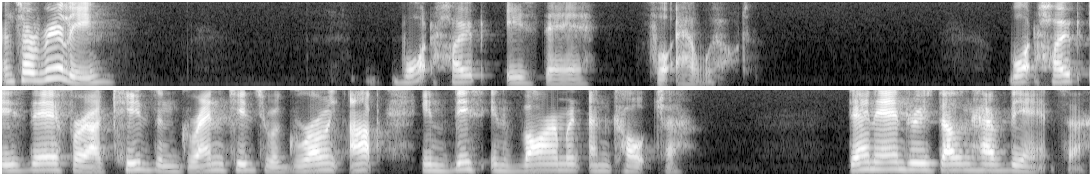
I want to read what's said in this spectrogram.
And so, really, what hope is there for our world? What hope is there for our kids and grandkids who are growing up in this environment and culture? Dan Andrews doesn't have the answer.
